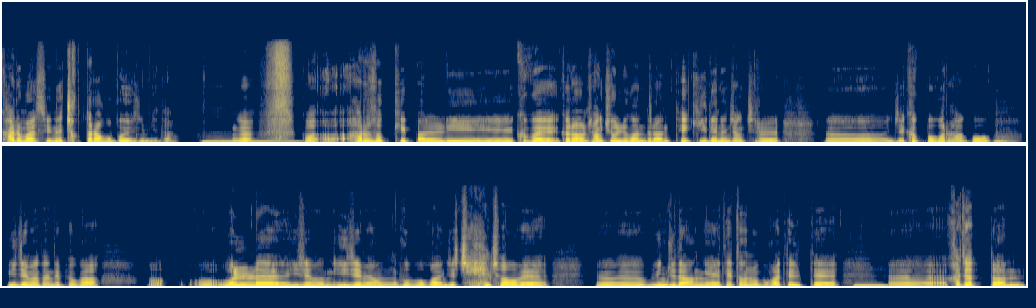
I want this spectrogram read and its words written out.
가름할 수 있는 척도라고 보여집니다. 그러니까 음. 그, 어, 하루속히 빨리 이 그거에 그런 정치 훌리건들한테 기대는 정치를 어 이제 극복을 하고 음. 이재명 당대표가 어, 어 원래 이재명 이재명 후보가 이제 제일 처음에 그 민주당의 대통령 후보가 될때 음. 어, 가졌던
